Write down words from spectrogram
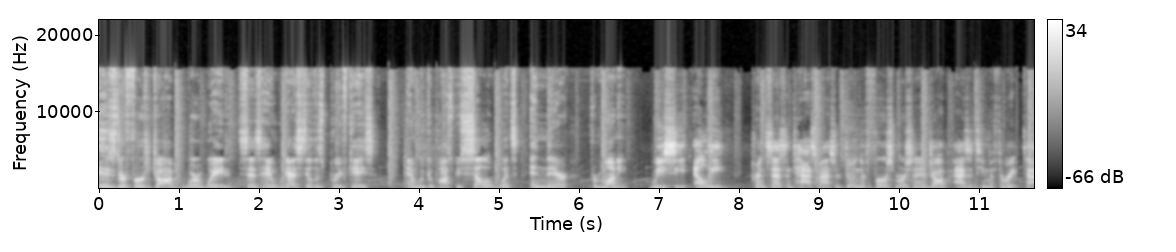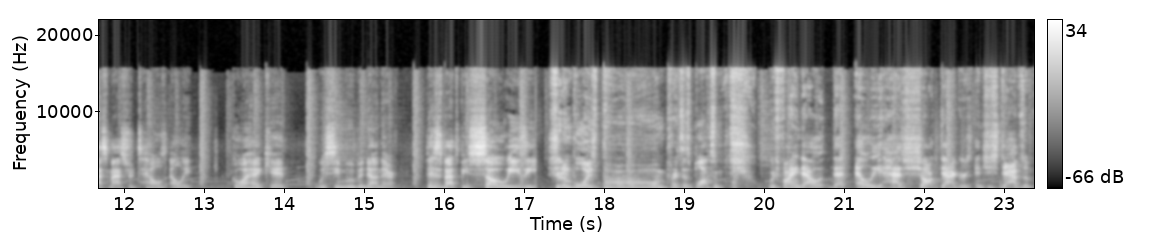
is their first job where Wade says, hey, we gotta steal this briefcase and we could possibly sell it what's in there for money. We see Ellie, Princess, and Taskmaster doing their first mercenary job as a team of three. Taskmaster tells Ellie, go ahead, kid. We see movement down there. This is about to be so easy. Shoot him, boys. Boom. Princess blocks him. We find out that Ellie has shock daggers and she stabs him.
